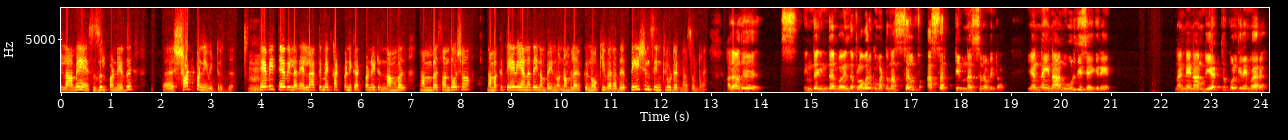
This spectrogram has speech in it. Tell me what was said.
எல்லாமே சிசில் பண்ணிடுது ஷார்ட் பண்ணி விட்டுருது. தேவை தேவையில்லாத எல்லாத்தையுமே கட் பண்ணி கட் பண்ணிட்டு நம்ம நம்ம சந்தோஷம் நமக்கு தேவையானதை நம்ம இன்னும் நம்மளுக்கு நோக்கி வர்றது பேஷன்ஸ் இன்க்ளூடட் நான் சொல்றேன். அதாவது ஸ்- இந்த இந்த இந்த ஃப்ளவருக்கு மட்டும்தான் செல்ஃப் அசர்டிவ்னஸ் அப்படின்றாங்க. என்னை நான் உறுதி செய்கிறேன். என்னை நான் ஏற்றுக்கொள்கிறேன் வேற.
